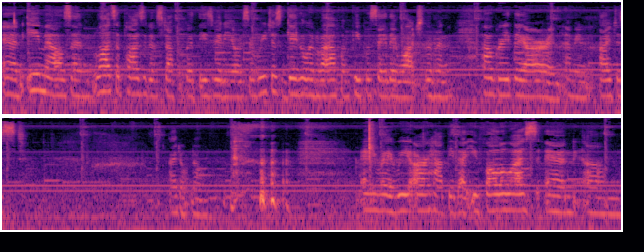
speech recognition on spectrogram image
and emails and lots of positive stuff about these videos. And we just giggle and laugh when people say they watch them and how great they are. And I mean, I just, I don't know. anyway, we are happy that you follow us and um,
